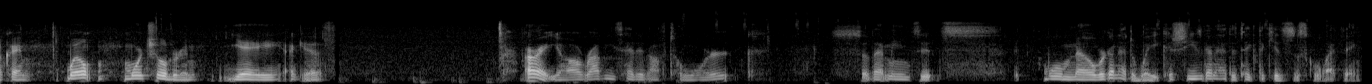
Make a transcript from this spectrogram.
Okay, well, more children. Yay, I guess. Alright, y'all. Robbie's headed off to work. So that means it's... Well, no, we're to have to wait because she's to have to take the kids to school, I think.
